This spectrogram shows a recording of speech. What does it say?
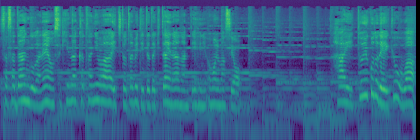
笹団子がねお好きな方には一度食べていただきたいななんていうふうに思いますよ。はい。ということで今日は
